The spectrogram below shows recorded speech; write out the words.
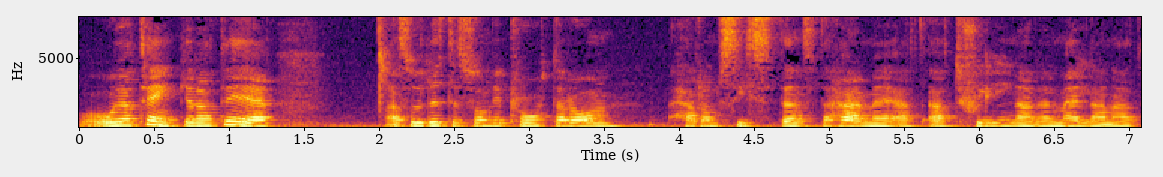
och jag tänker att det är alltså lite som vi pratade om härom sistens, det här med att, att skillnaden mellan att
